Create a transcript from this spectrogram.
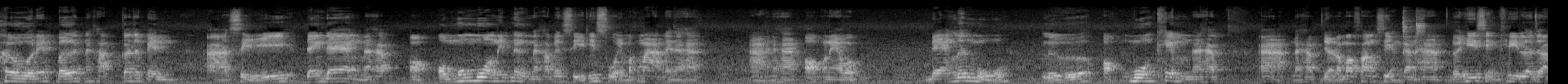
Pearl Red Burst นะครับ ก็จะเป็นอ่าสีแดงๆนะครับ ออกอมม่วงๆนิดนึงนะครับ เป็นสีที่สวยมากๆเลยนะฮะ อ่า นะฮะ ออกแนวแบบแดงเลือดหมู หรือออกม่วงเข้มนะครับ อ่า นะครับ เดี๋ยวเรามาฟังเสียงกันนะฮะ โดยที่เสียง clean เราจะ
